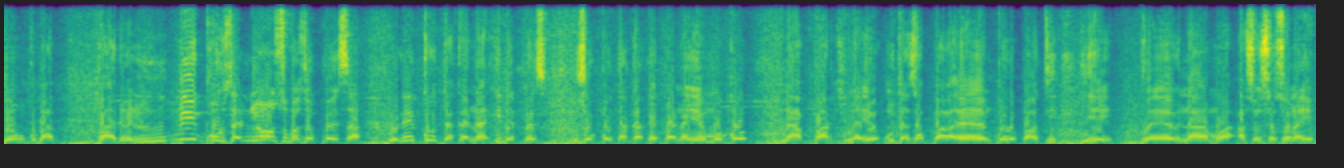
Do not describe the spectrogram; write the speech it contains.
donc bapade 10 nyonso bazopesa olekotaka na udps ezokota kaka epai na ye moko na parti na ye moto aza euh, nkolo parti ye euh, na mwa association na ye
